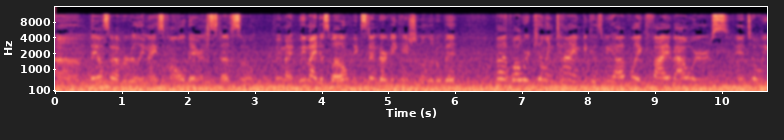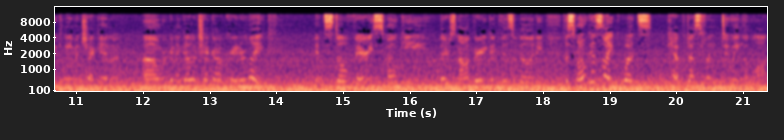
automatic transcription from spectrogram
Um, they also have a really nice mall there and stuff, so we might we might as well extend our vacation a little bit. But while we're killing time, because we have like five hours until we can even check in, uh, we're gonna go check out Crater Lake. It's still very smoky. There's not very good visibility. The smoke is like what's kept us from doing a lot.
